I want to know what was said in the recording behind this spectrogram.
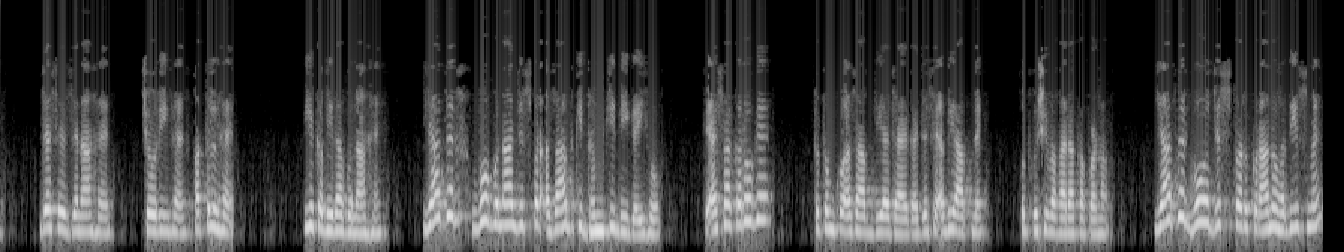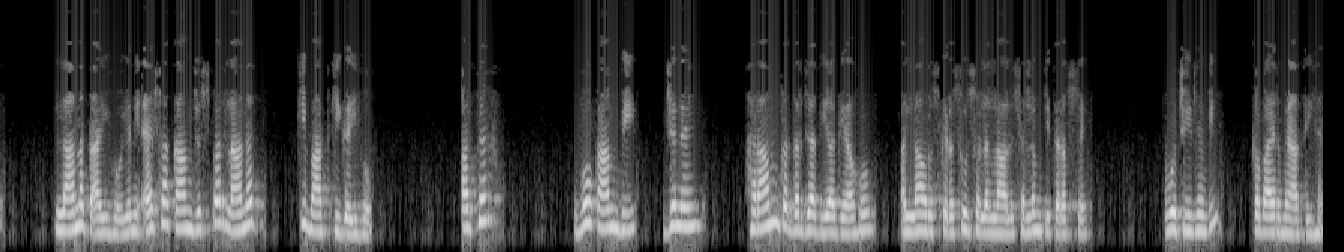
جیسے زنا ہے، چوری ہے، قتل ہے، یہ کبیرہ گناہ ہے۔ یا پھر وہ گناہ جس پر عذاب کی دھمکی دی گئی ہو کہ ایسا کرو گے تو تم کو عذاب دیا جائے گا، جیسے ابھی آپ نے خودکشی وغیرہ کا پڑھا۔ یا پھر وہ جس پر قرآن و حدیث میں لانت آئی ہو یعنی ایسا کام جس پر لانت کی بات کی گئی ہو۔ اور پھر وہ کام بھی جنہیں حرام کا درجہ دیا گیا ہو، اللہ اور اس کے رسول صلی اللہ علیہ وسلم کی طرف سے وہ چیزیں بھی کبائر میں آتی ہیں۔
